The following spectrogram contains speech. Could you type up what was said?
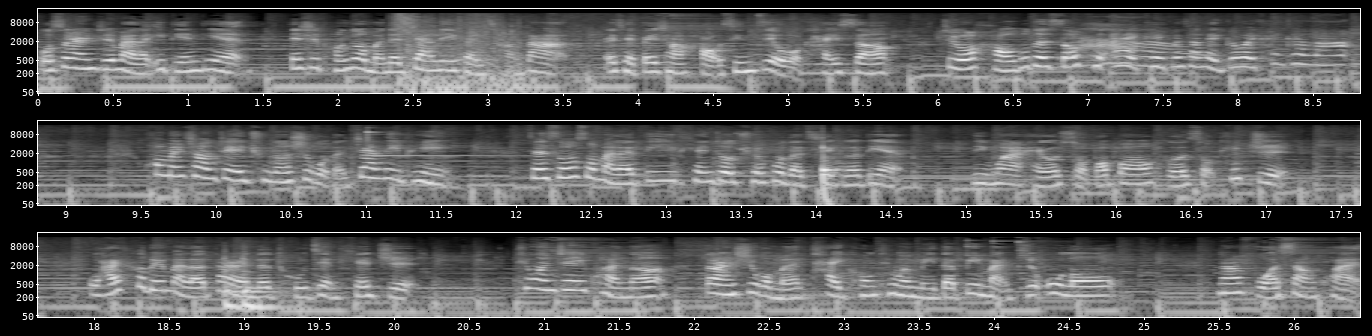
我虽然只买了一点点，但是朋友们的战力很强大，而且非常好心借我开箱，就有好多的小可爱可以分享给各位看看啦。画面上这一区呢是我的战利品，在搜索买了第一天就缺货的切割店，另外还有手包包和手贴纸，我还特别买了大人的图鉴贴纸。听闻这一款呢，当然是我们太空天文迷的必买之物喽。那佛像款。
